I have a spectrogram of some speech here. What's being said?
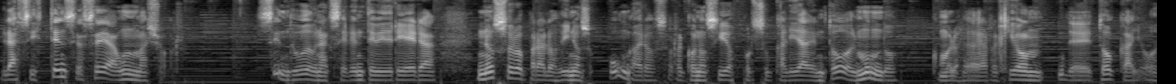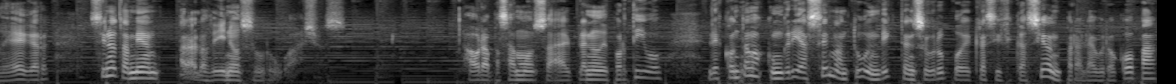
la asistencia sea aún mayor. Sin duda una excelente vidriera, no solo para los vinos húngaros reconocidos por su calidad en todo el mundo, como los de la región de Tokay o de Eger, sino también para los vinos uruguayos. Ahora pasamos al plano deportivo. Les contamos que Hungría se mantuvo invicta en su grupo de clasificación para la Eurocopa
